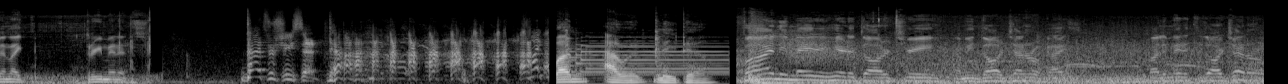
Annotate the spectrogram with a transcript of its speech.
Been like three minutes. That's what she said. One hour later. Finally made it here to Dollar Tree. I mean Dollar General, guys. Finally made it to Dollar General.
